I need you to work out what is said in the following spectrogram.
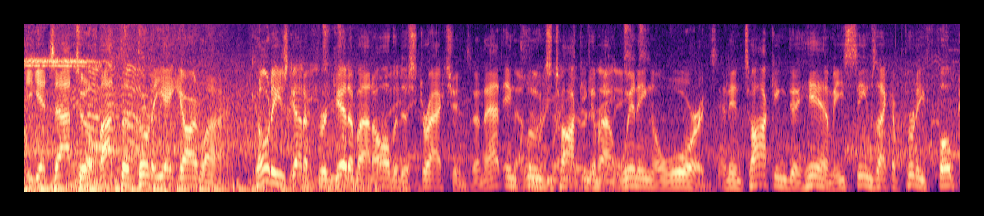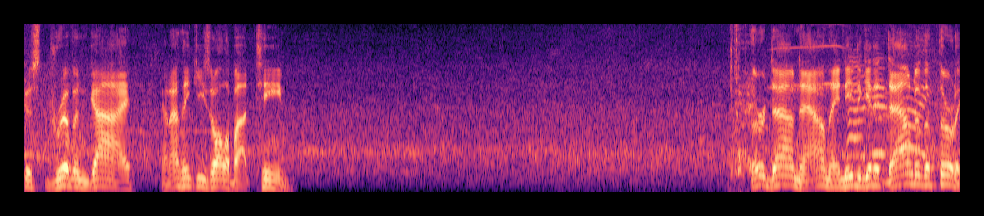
He gets out to about the 38-yard line. Cody's got to forget about all the distractions, and that includes talking about winning awards. And in talking to him, he seems like a pretty focused, driven guy, and I think he's all about team. Third down now, and they need to get it down to the 30.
